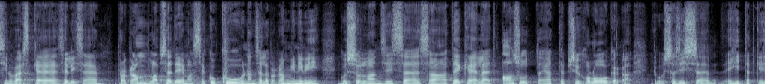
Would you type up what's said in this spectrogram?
sinu värske sellise programm lapse teemasse, Cocoon on selle programmi nimi, kus sul on siis, äh, sa tegeled asutajate psühholoogiaga ja kus sa siis äh, ehitadki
